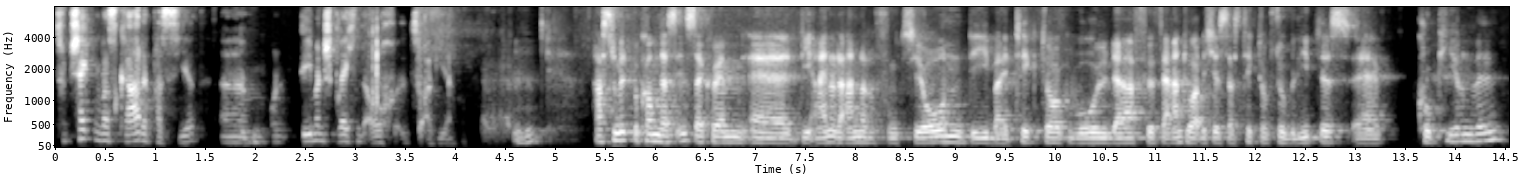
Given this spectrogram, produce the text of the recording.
zu checken, was gerade passiert ähm, mhm. und dementsprechend auch zu agieren. Mhm. Hast du mitbekommen, dass Instagram äh, die ein oder andere Funktion, die bei TikTok wohl dafür verantwortlich ist, dass TikTok so beliebt ist, äh, kopieren will?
